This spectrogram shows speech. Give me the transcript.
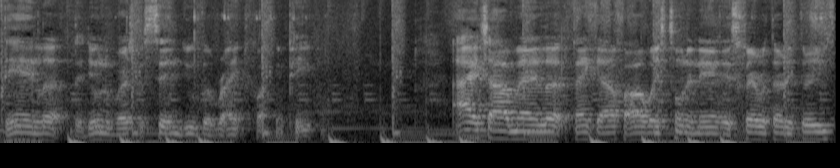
Then look, the universe will send you the right fucking people. Alright, y'all, man. Look, thank y'all for always tuning in. It's Pharaoh 33.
